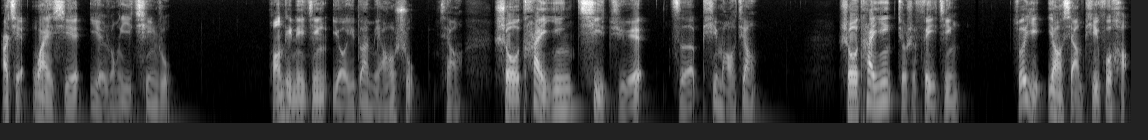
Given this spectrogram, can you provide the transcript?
而且外邪也容易侵入。《黄帝内经》有一段描述，叫。手太阴气绝，则皮毛焦。手太阴就是肺经，所以要想皮肤好，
